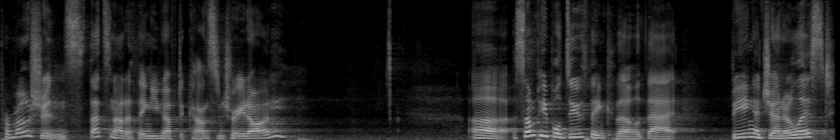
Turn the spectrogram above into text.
promotions, that's not a thing you have to concentrate on. Uh, some people do think, though, that being a generalist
